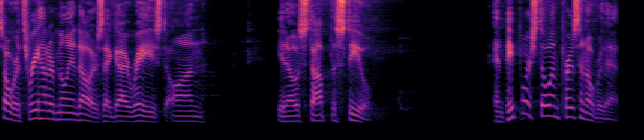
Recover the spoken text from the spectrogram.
It's over $300 million that guy raised on, you know, stop the steal. And people are still in prison over that.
